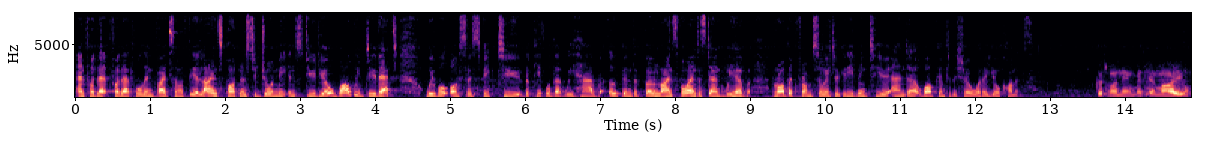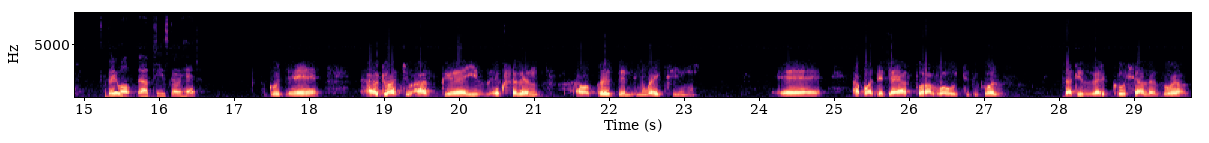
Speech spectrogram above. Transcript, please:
and for that, for that, we'll invite some of the alliance partners to join me in studio. While we do that, we will also speak to the people that we have opened the phone lines for. I understand we have Robert from Soweto. Good evening to you, and uh, welcome to the show. What are your comments? Good morning, Madam. How are you? Very well. Uh, please go ahead. Good. Uh, I would want to ask uh, His Excellency, our President in waiting, uh, about the diaspora vote because that is very crucial as well.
